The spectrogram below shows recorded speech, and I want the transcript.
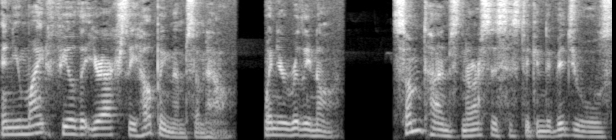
and you might feel that you're actually helping them somehow when you're really not. Sometimes narcissistic individuals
